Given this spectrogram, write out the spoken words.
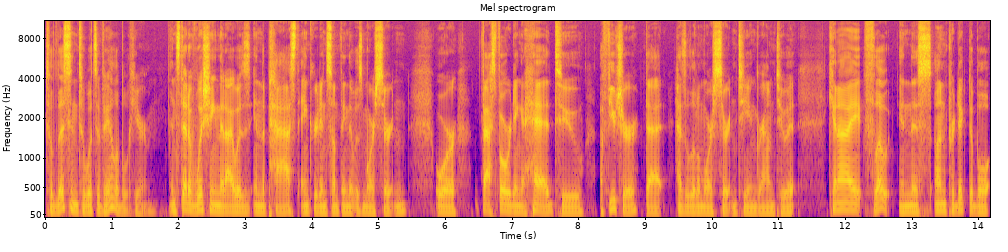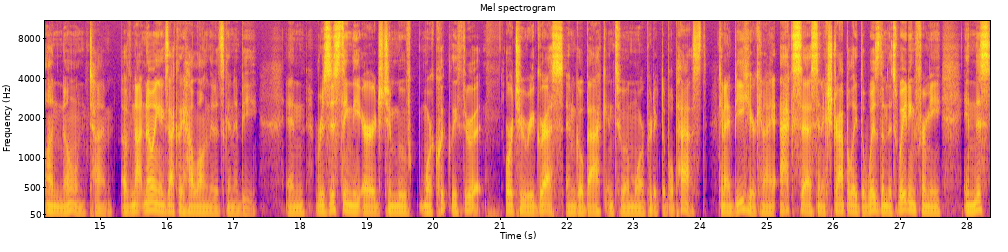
to listen to what's available here. Instead of wishing that I was in the past, anchored in something that was more certain, or fast forwarding ahead to a future that has a little more certainty and ground to it, can I float in this unpredictable, unknown time of not knowing exactly how long that it's going to be and resisting the urge to move more quickly through it or to regress and go back into a more predictable past? Can I be here? Can I access and extrapolate the wisdom that's waiting for me in this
